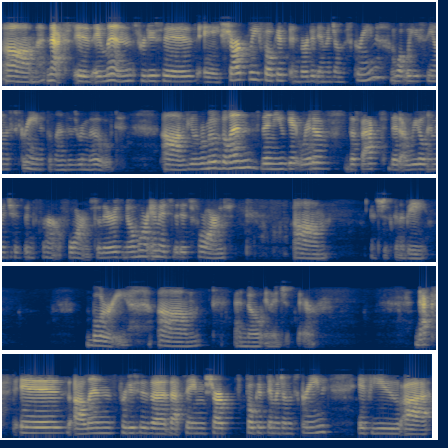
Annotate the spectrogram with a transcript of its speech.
Um, next is a lens produces a sharply focused inverted image on the screen. What will you see on the screen if the lens is removed? Um, if you remove the lens, then you get rid of the fact that a real image has been formed. So there is no more image that is formed. Um, it's just going to be blurry um, and no image is there. Next is a lens produces a, that same sharp focused image on the screen. If you uh,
